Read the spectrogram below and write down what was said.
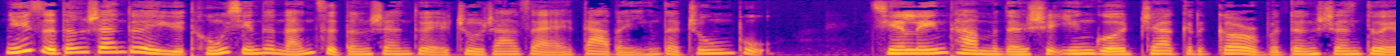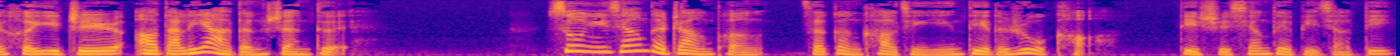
女子登山队与同行的男子登山队驻扎在大本营的中部，紧邻他们的是英国 Jagged Gurb 登山队和一支澳大利亚登山队。宋玉江的帐篷则更靠近营地的入口，地势相对比较低。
